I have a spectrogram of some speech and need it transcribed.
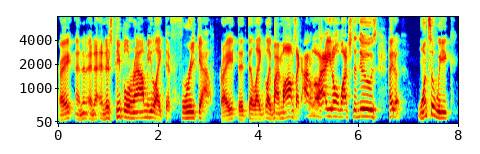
right? And, and, and there's people around me like that freak out, right? That, that like, like my mom's like, I don't know how you don't watch the news. I don't. Once a week,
